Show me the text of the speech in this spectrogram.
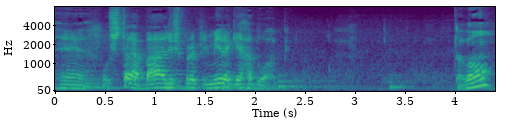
é, os trabalhos para a Primeira Guerra do Ópio. Tá bom?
